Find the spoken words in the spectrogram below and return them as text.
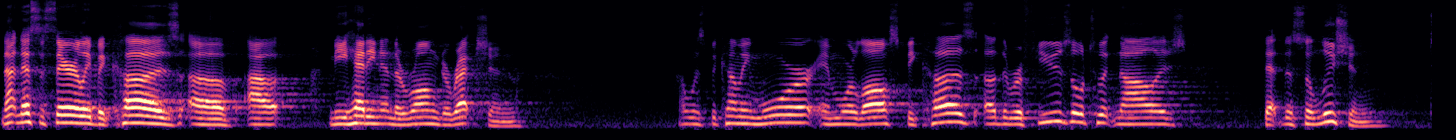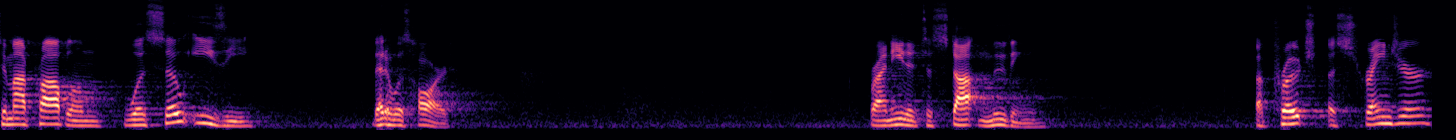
Not necessarily because of uh, me heading in the wrong direction, I was becoming more and more lost because of the refusal to acknowledge that the solution to my problem was so easy that it was hard. For I needed to stop moving, approach a stranger,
